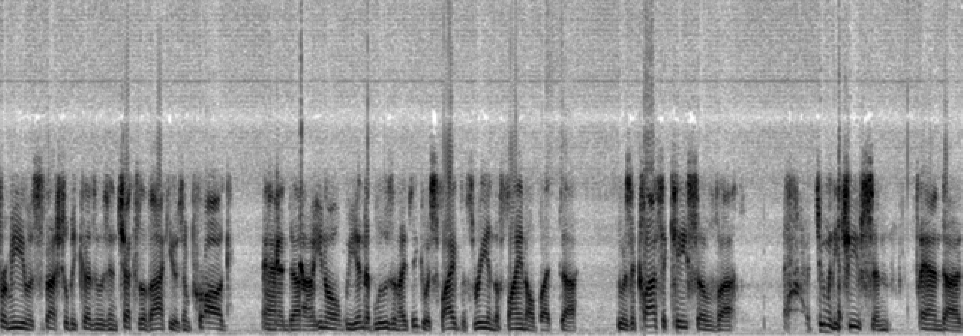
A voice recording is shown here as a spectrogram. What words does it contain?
for me, it was special because it was in Czechoslovakia, it was in Prague. And, uh, you know, we ended up losing, I think it was five to three in the final, but uh, it was a classic case of uh, too many Chiefs and, and uh,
